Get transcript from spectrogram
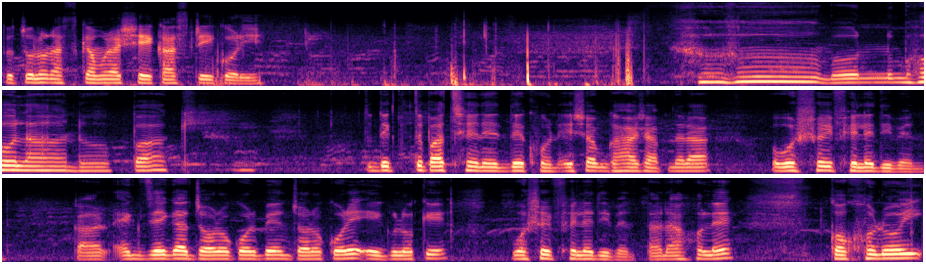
তো চলুন আজকে আমরা সেই কাজটি করি। মন ভোলানো পাখি। তো দেখতে পাচ্ছেন দেখুন, এসব ঘাস আপনারা অবশ্যই ফেলে দিবেন। কারণ এক জায়গায় জড়ো করবেন, জড়ো করে এগুলোকে অবশ্যই ফেলে দিবেন। তা না হলে কখনোই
